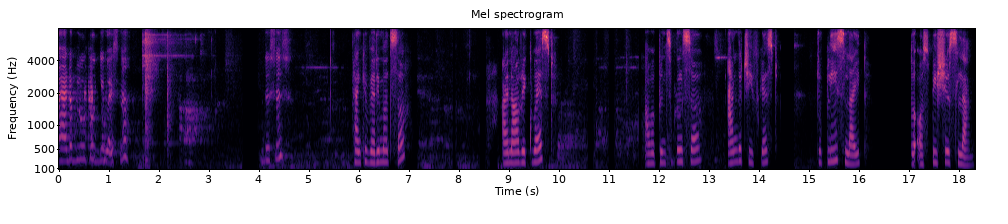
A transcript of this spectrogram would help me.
add a Bluetooth device, na? This is Thank you very much, sir. I now request our principal, sir, and the chief guest to please light the auspicious lamp.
